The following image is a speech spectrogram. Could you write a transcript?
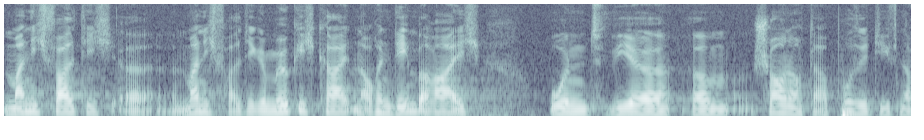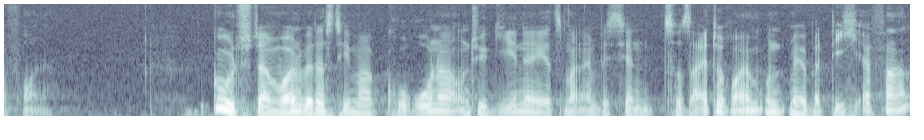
mannigfaltig, äh, mannigfaltige Möglichkeiten auch in dem Bereich und wir ähm, schauen auch da positiv nach vorne. Gut, dann wollen wir das Thema Corona und Hygiene jetzt mal ein bisschen zur Seite räumen und mehr über dich erfahren.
